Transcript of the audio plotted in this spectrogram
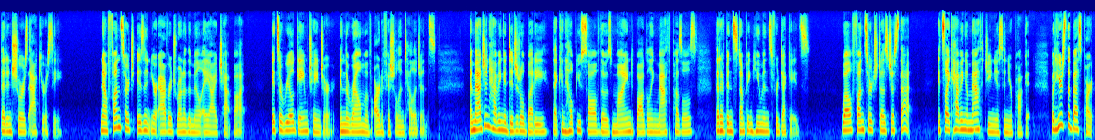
that ensures accuracy. Now, FunSearch isn't your average run of the mill AI chatbot, it's a real game changer in the realm of artificial intelligence. Imagine having a digital buddy that can help you solve those mind boggling math puzzles that have been stumping humans for decades. Well, FunSearch does just that. It's like having a math genius in your pocket. But here's the best part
